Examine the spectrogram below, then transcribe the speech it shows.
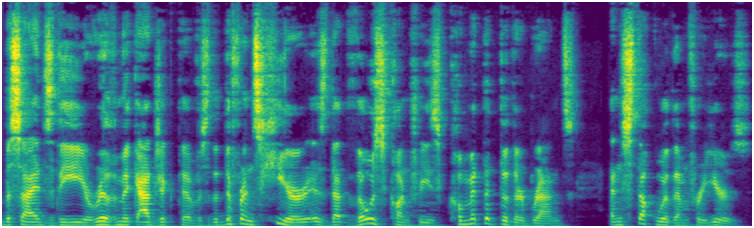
Besides the rhythmic adjectives, the difference here is that those countries committed to their brands and stuck with them for years.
